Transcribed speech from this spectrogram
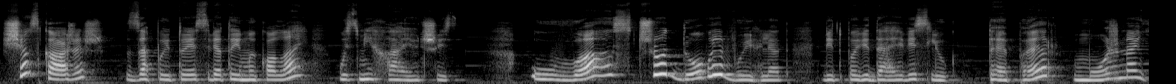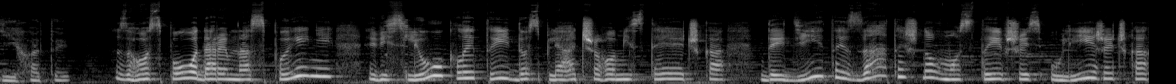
що скажеш? запитує святий Миколай, усміхаючись. У вас чудовий вигляд, відповідає віслюк. Тепер можна їхати. З господарем на спині віслюк летить до сплячого містечка, де діти, затишно вмостившись у ліжечках,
